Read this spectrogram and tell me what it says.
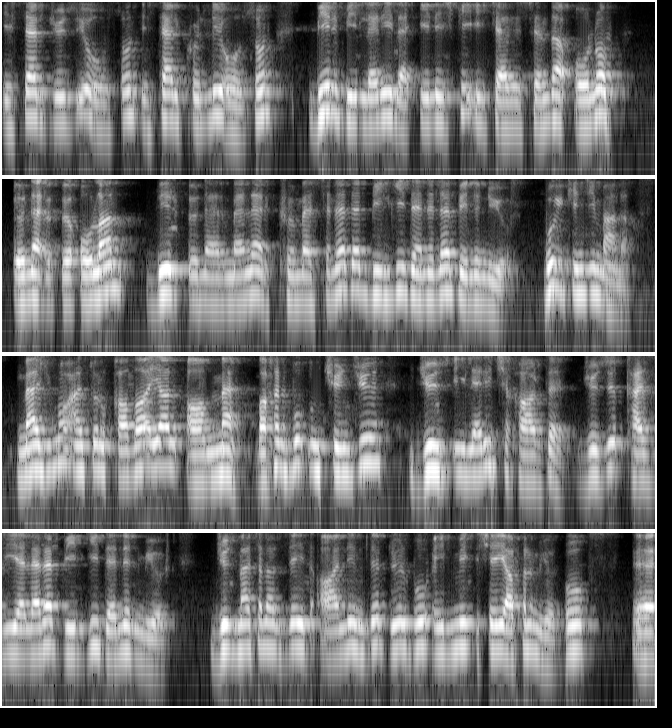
ister cüz'i olsun ister külli olsun birbirleriyle ilişki içerisinde olup öne, olan bir önermeler kümesine de bilgi denilebiliniyor. Bu ikinci mana. Mecmuatul kadayal amme. Bakın bu üçüncü cüz'ileri çıkardı. Cüz'ü kaziyelere bilgi denilmiyor. Cüz mesela Zeyd alimdir diyor. Bu ilmi şey yapılmıyor. Bu e,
